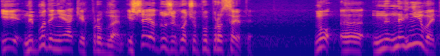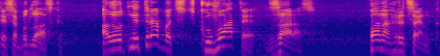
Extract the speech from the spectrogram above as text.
і не буде ніяких проблем. І ще я дуже хочу попросити. Ну, е, не гнівайтеся, будь ласка. Але от не треба цькувати зараз пана Гриценка.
